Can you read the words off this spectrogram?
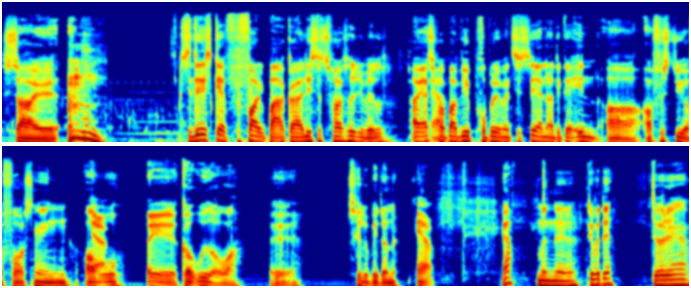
Så, øh, så det skal folk bare gøre lige så tosset de vil. Og jeg tror Ja. bare, vi problematiserer, når det går ind og, og forstyrrer forskningen og øh, går ud over øh, trilobitterne. ja. Ja, men øh, det var det. Det var det her.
